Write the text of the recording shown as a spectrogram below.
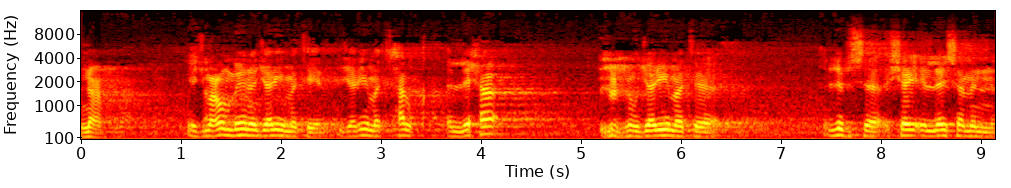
نعم. يجمعون بين جريمتين جريمة حلق اللحى وجريمة لبس شيء ليس من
